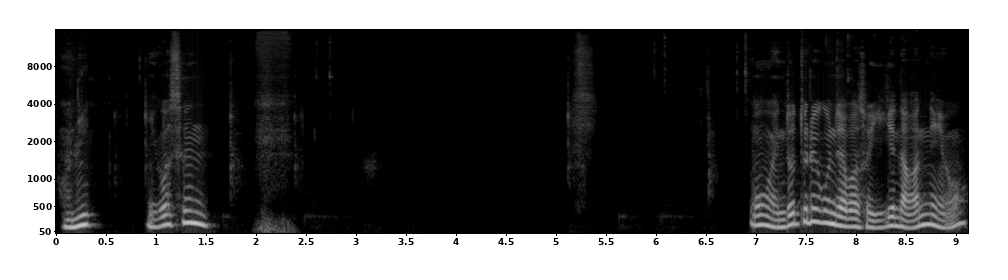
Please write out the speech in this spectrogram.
아니, 이것은, 오, 엔더 드래곤 잡아서 이게 나왔네요.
